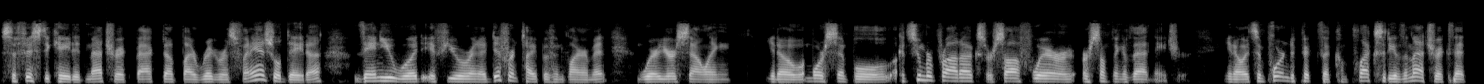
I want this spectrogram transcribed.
sophisticated metric backed up by rigorous financial data than you would if you were in a different type of environment where you're selling you know more simple consumer products or software or, or something of that nature. You know it's important to pick the complexity of the metric that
